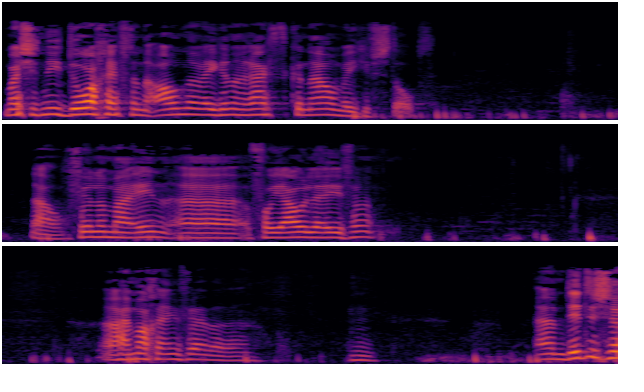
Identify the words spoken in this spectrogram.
Maar als je het niet doorgeeft aan de ander, weet je, dan raakt het kanaal een beetje verstopt. Nou, vul hem maar in uh, voor jouw leven. Uh, hij mag één verder. Uh. Ehm, dit is uh,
